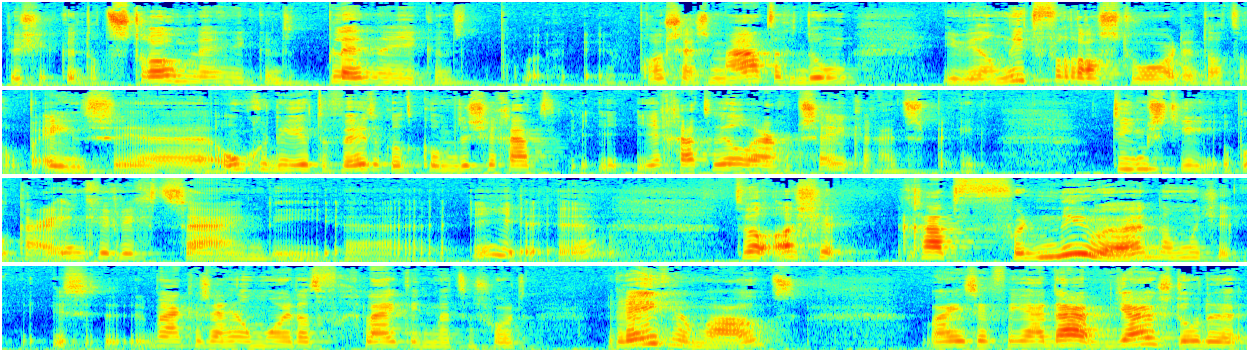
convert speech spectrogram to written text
dus je kunt dat stroomlijnen, je kunt het plannen, je kunt het procesmatig doen. Je wil niet verrast worden dat er opeens uh, ongedierte of weet ik wat komt. Dus je gaat, je gaat heel erg op zekerheid spelen teams die op elkaar ingericht zijn. Die, uh, terwijl als je gaat vernieuwen, dan moet je, is, maken zij heel mooi dat vergelijking met een soort regenwoud. Waar je zegt van ja, daar juist door de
